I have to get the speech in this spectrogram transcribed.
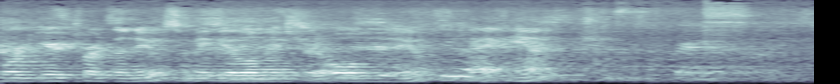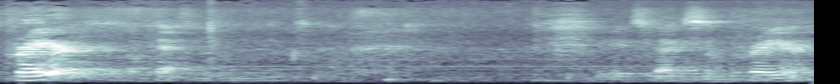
more geared towards the new, so maybe a little mixture of old and new. Okay, and? Prayer? Okay. We'd expect some prayer.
